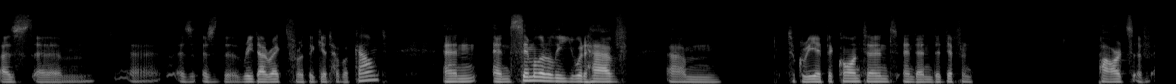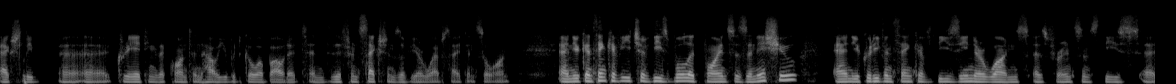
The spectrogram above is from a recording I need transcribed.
as, um, uh, as, as the redirect for the GitHub account. And, and similarly, you would have um, to create the content and then the different parts of actually uh, uh, creating the content, how you would go about it, and different sections of your website and so on. And you can think of each of these bullet points as an issue, and you could even think of these inner ones as, for instance, these uh,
